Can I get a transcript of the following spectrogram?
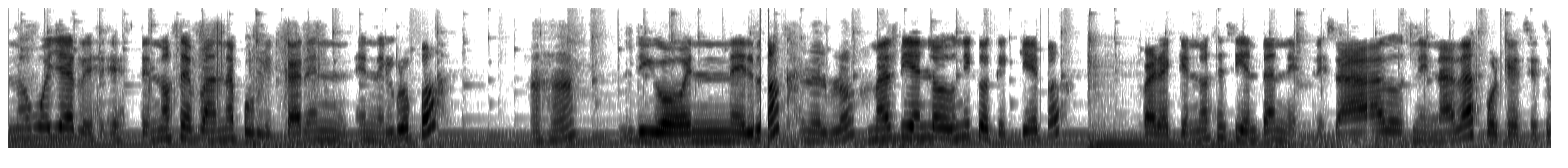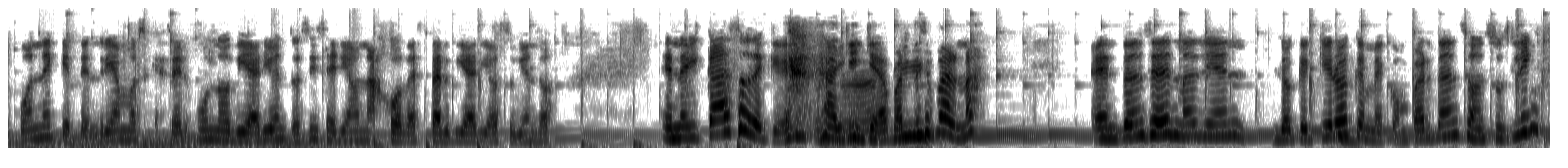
no voy a, este, no se van a publicar en, en el grupo, Ajá, digo, en el blog. en el blog. Más bien lo único que quiero para que no se sientan estresados ni nada, porque se supone que tendríamos que hacer uno diario, entonces sí sería una joda estar diario subiendo. En el caso de que alguien quiera participar, ¿no? Entonces, más bien, lo que quiero que me compartan son sus links,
